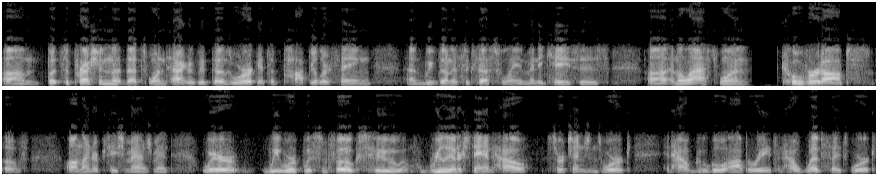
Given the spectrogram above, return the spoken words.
Um, but suppression, that's one tactic that does work. It's a popular thing, and we've done it successfully in many cases. Uh, and the last one, covert ops of online reputation management, where we work with some folks who really understand how search engines work and how Google operates and how websites work.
